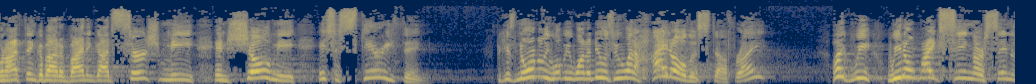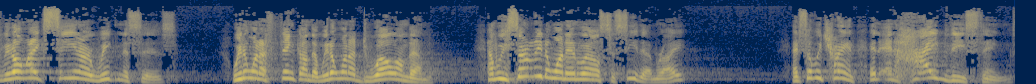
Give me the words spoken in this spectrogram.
When I think about inviting God, search me and show me, it's a scary thing. Because normally what we want to do is we want to hide all this stuff, right? Like we, we don't like seeing our sins. We don't like seeing our weaknesses. We don't want to think on them. We don't want to dwell on them. And we certainly don't want anyone else to see them, right? And so we try and, and, and hide these things.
